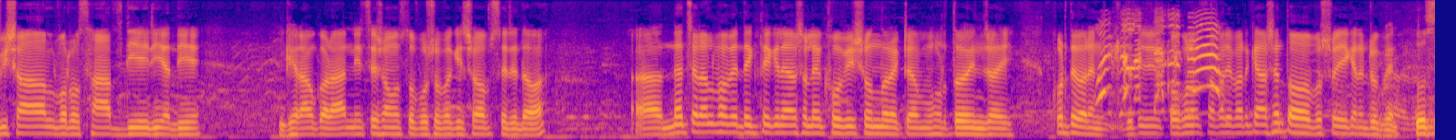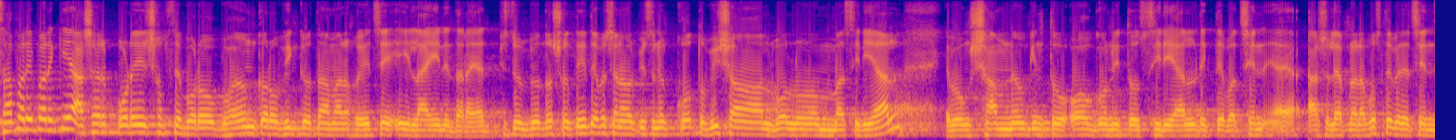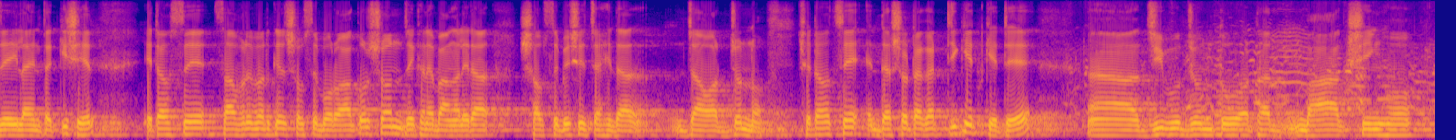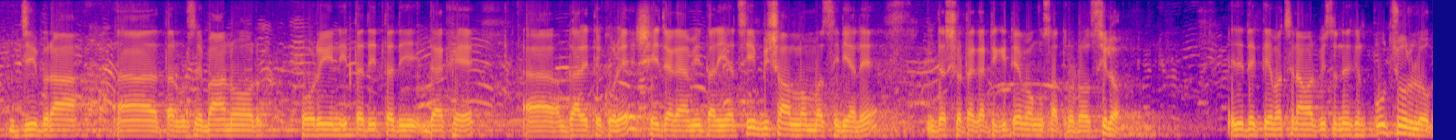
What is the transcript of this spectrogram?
বিশাল বড় ছাদ দিয়ে, এরিয়া দিয়ে ঘেরাও করা, নিচে সমস্ত পশু পাখি সব ছেড়ে দেওয়া। ন্যাচারালভাবে দেখতে গেলে আসলে খুবই সুন্দর একটা মুহূর্ত এনজয় করতে পারেন। যদি কখনো সাফারি পার্কে আসেন তো অবশ্যই এখানে ঢুকবেন। তো সাফারি পার্কে আসার পরে সবচেয়ে বড় ভয়ঙ্কর অভিজ্ঞতা আমার হয়েছে এই লাইনে দাঁড়ায়। পিছনে দর্শক দেখতে পাচ্ছেন আমার পিছনে কত বিশাল বড় লম্বা সিরিয়াল এবং সামনেও কিন্তু অগণিত সিরিয়াল দেখতে পাচ্ছেন। আসলে আপনারা বুঝতে পেরেছেন যে এই লাইনটা কিসের? এটা হচ্ছে সাফারি পার্কের সবচেয়ে বড় আকর্ষণ যেখানে বাঙালিরা সবচেয়ে বেশি চাহিদা যাওয়ার জন্য। সেটা হচ্ছে দেড়শো টাকার টিকিট কেটে জীবজন্তু অর্থাৎ বাঘ, সিংহ, জিব্রা তারপর সে বানর, হরিণ ইত্যাদি ইত্যাদি দেখে গাড়িতে করে সেই জায়গায় আমি দাঁড়িয়ে আছি। বিশাল লম্বা সিরিয়ালে দেড়শো টাকা টিকিটে এবং ছাত্রটাও ছিল। এই যে দেখতে পাচ্ছেন আমার পিছনে দেখেন প্রচুর লোক।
